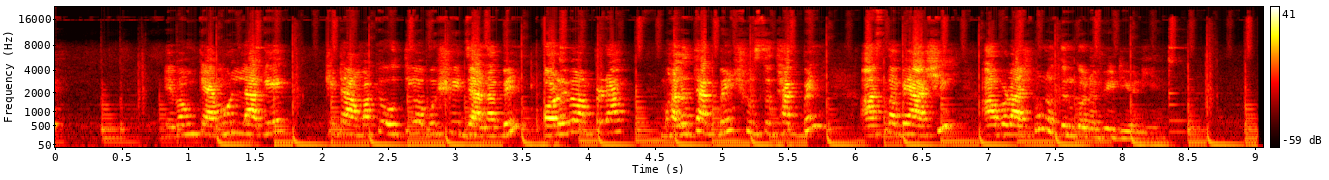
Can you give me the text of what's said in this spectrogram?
এবং কেমন লাগে, সেটা আমাকে অতি অবশ্যই জানাবেন। গরমে আপনারা ভালো থাকবেন, সুস্থ থাকবেন। আজ তবে আসি আবার আসব নতুন কোনো ভিডিও নিয়ে।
